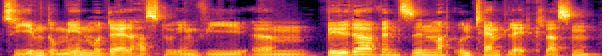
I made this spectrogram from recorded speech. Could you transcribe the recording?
zu jedem Domainmodell hast du irgendwie ähm, Bilder, wenn es Sinn macht, und Template-Klassen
